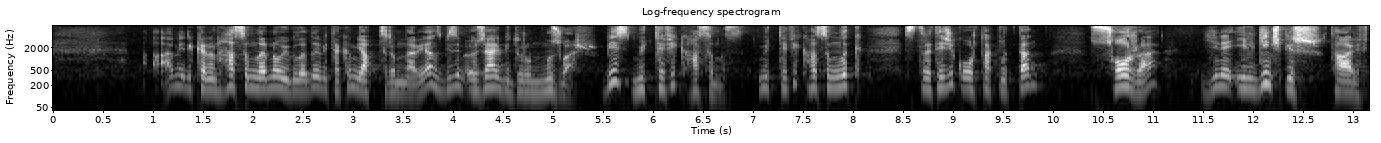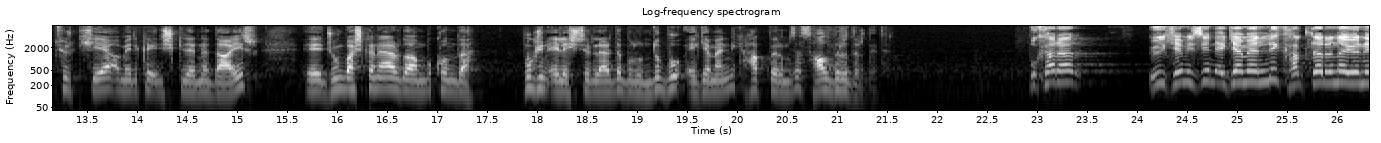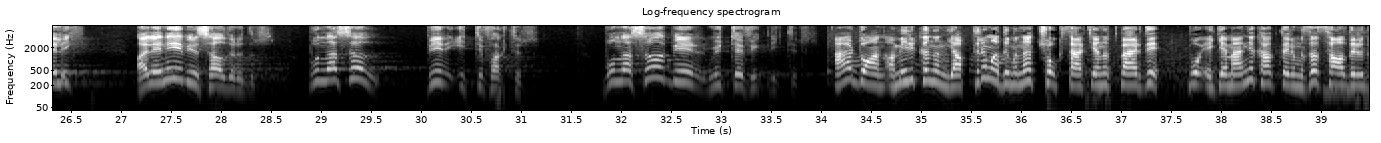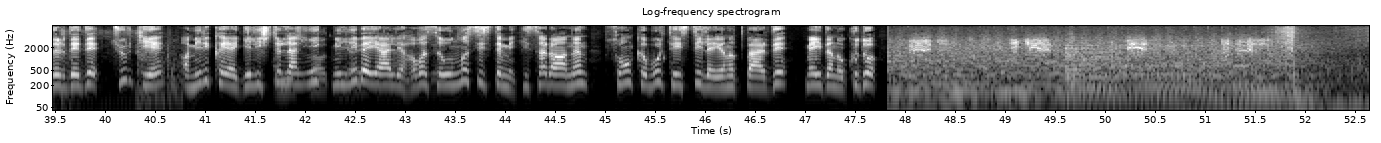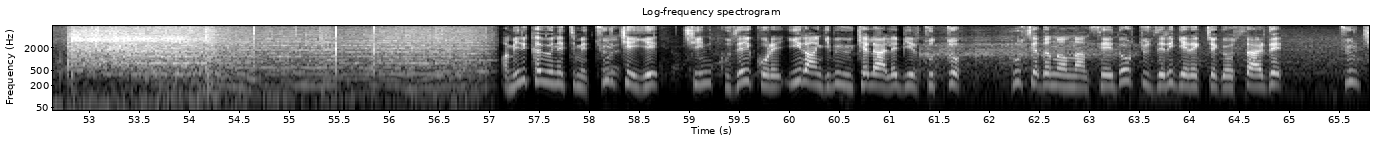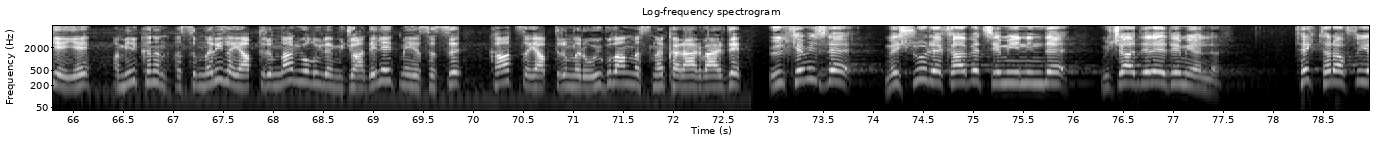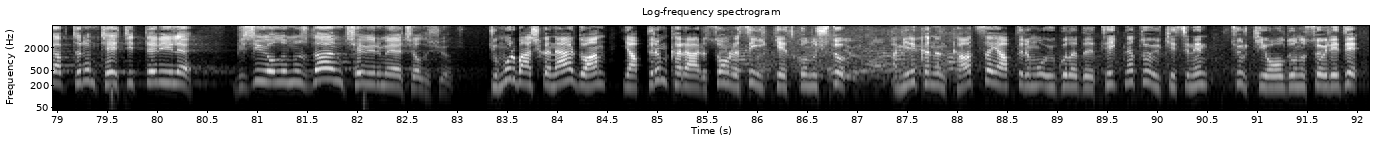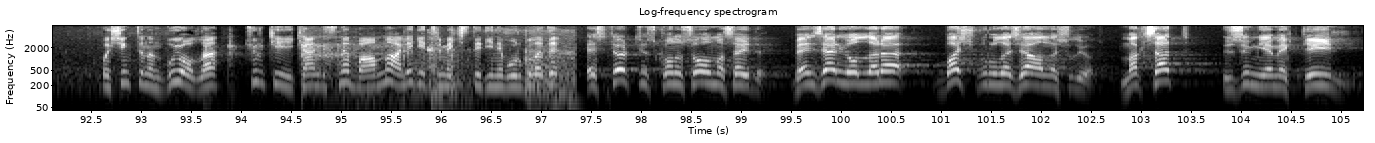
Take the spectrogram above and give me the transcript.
Amerika'nın hasımlarına uyguladığı bir takım yaptırımlar. Yalnız bizim özel bir durumumuz var. Biz müttefik hasımız. Müttefik hasımlık stratejik ortaklıktan sonra yine ilginç bir tarif Türkiye-Amerika ilişkilerine dair. E, Cumhurbaşkanı Erdoğan bu konuda bugün eleştirilerde bulundu. Bu egemenlik haklarımıza saldırıdır dedi. Bu karar ülkemizin egemenlik haklarına yönelik aleni bir saldırıdır. Bu nasıl bir ittifaktır? Bu nasıl bir müttefikliktir? Erdoğan Amerika'nın yaptırım adımına çok sert yanıt verdi. Bu egemenlik haklarımıza saldırıdır dedi. Türkiye, Amerika'ya geliştirilen ilk milli ve yerli hava savunma sistemi Hisar Ağa'nın son kabul testiyle yanıt verdi, meydan okudu. Amerika yönetimi Türkiye'yi Çin, Kuzey Kore, İran gibi ülkelerle bir tuttu. Rusya'dan alınan S-400'leri gerekçe gösterdi. Türkiye'ye Amerika'nın hasımlarıyla yaptırımlar yoluyla mücadele etme yasası Kaatsa yaptırımları uygulanmasına karar verdi. Ülkemizde meşru rekabet zemininde mücadele edemeyenler, tek taraflı yaptırım tehditleriyle bizi yolumuzdan çevirmeye çalışıyor. Cumhurbaşkanı Erdoğan yaptırım kararı sonrası ilk kez konuştu. Amerika'nın Kaatsa yaptırımı uyguladığı tek NATO ülkesinin Türkiye olduğunu söyledi. Washington'ın bu yolla Türkiye'yi kendisine bağımlı hale getirmek istediğini vurguladı. S-400 konusu olmasaydı benzer yollara başvurulacağı anlaşılıyor. Maksat üzüm yemek değil,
